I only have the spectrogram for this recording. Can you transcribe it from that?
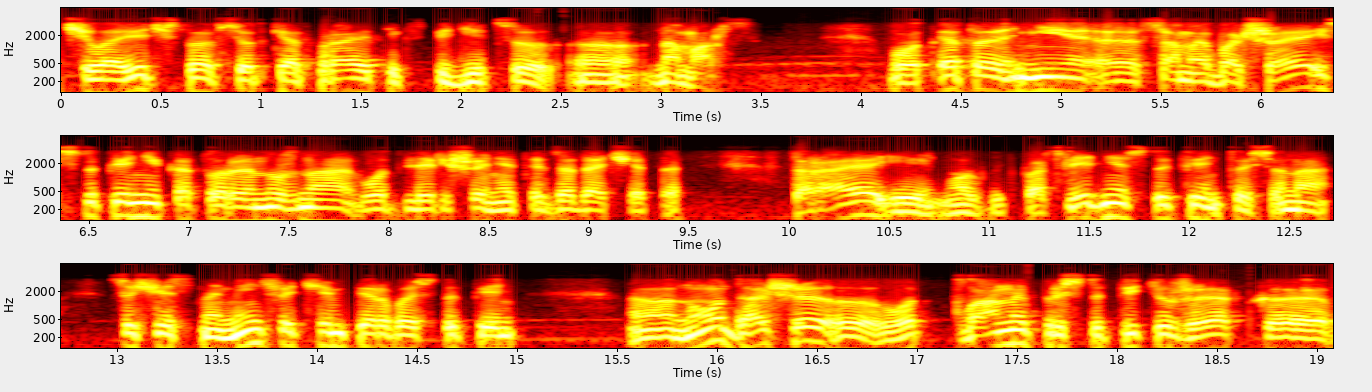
человечества все-таки отправить экспедицию на Марс. Вот. Это не самая большая из ступеней, которая нужна вот для решения этой задачи. Это вторая и, может быть, последняя ступень, то есть она существенно меньше, чем первая ступень. А, ну, дальше э, вот планы приступить уже к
